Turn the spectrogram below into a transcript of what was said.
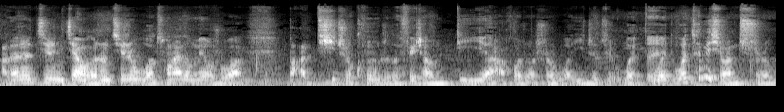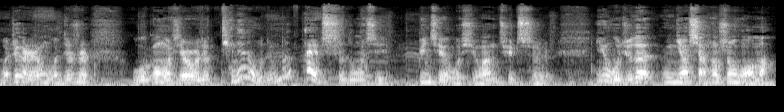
啊，但是其实你见我的时候，其实我从来都没有说把体脂控制的非常低啊，或者是我一直就我我我特别喜欢吃，我这个人我就是我跟我媳妇儿我就天天的我就爱吃东西，并且我喜欢去吃，因为我觉得你要享受生活嘛。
